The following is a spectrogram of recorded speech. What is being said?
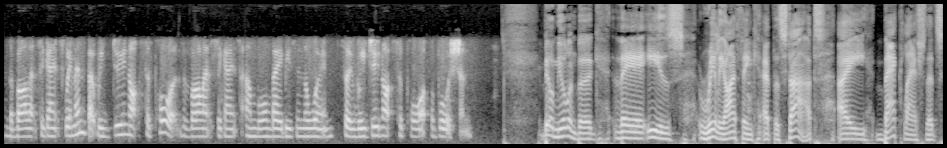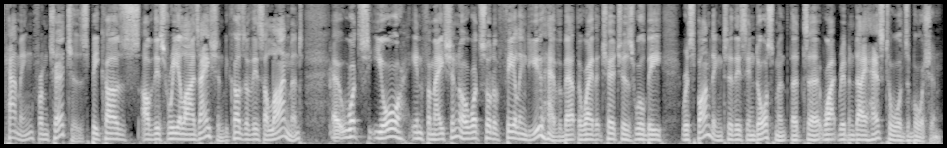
the violence against women, but we do not support the violence against unborn babies in the womb. So we do not support abortion. Bill Muehlenberg, there is really, I think, at the start, a backlash that's coming from churches because of this realization, because of this alignment. Uh, what's your information or what sort of feeling do you have about the way that churches will be responding to this endorsement that uh, White Ribbon Day has towards abortion?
